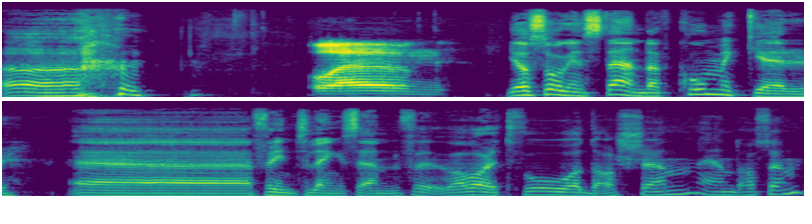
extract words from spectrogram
Uh, Och är ung. Jag såg en stand-up komiker för inte så länge sedan, för, vad var det, två dagar sedan? En dag sedan?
